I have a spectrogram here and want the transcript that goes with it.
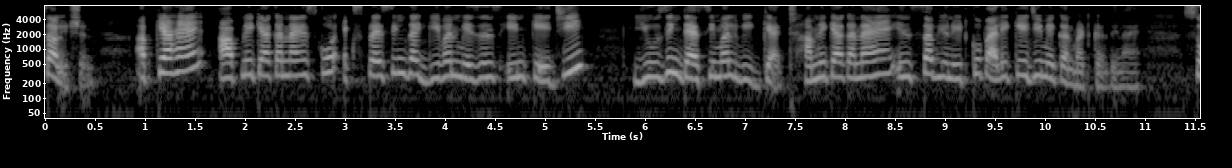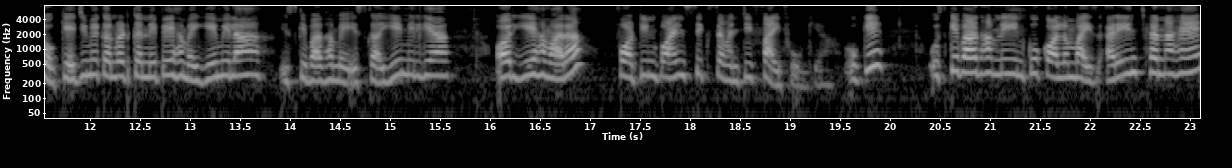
solution अब क्या है? आपने क्या करना है इसको? Expressing the given measures in K G using decimal we get हमने क्या करना है? इन सब यूनिट को पहले केजी में कन्वर्ट कर देना है। सो so, केजी में कन्वर्ट करने पे हमें ये मिला इसके बाद हमें इसका ये मिल गया और ये हमारा 14.675 हो गया ओके okay? उसके बाद हमने इनको कॉलम वाइज अरेंज करना है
